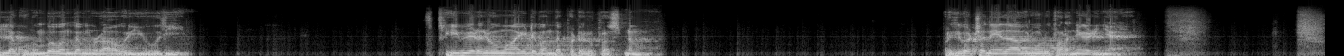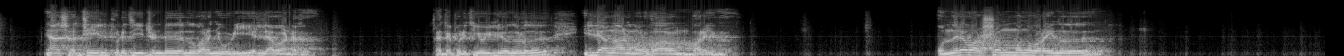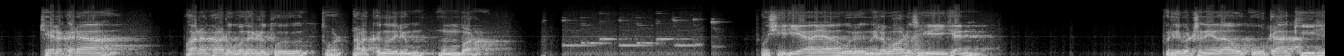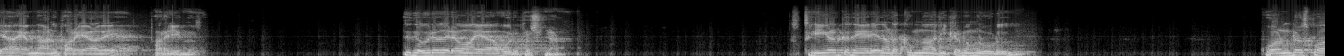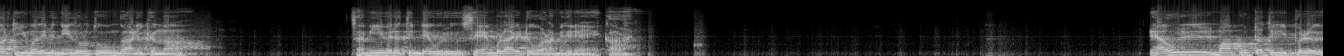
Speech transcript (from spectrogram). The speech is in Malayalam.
നല്ല കുടുംബബന്ധമുള്ള ഒരു യുവതി. സ്ത്രീപീഡനവുമായിട്ട് ബന്ധപ്പെട്ട ഒരു പ്രശ്നം. പ്രതിപക്ഷ നേതാവിനോട് പറഞ്ഞു കഴിഞ്ഞാൽ ഞാൻ ശ്രദ്ധയിൽപ്പെടുത്തിയിട്ടുണ്ട് എന്ന് പറഞ്ഞ് ഒഴിയല്ല വേണ്ടത്. ശ്രദ്ധപ്പെടുത്തിയോ ഇല്ലയോ എന്നുള്ളത് ഇല്ല എന്നാണ് മറുഭാഗം പറയുന്നത്. ഒന്നര വർഷം എന്ന് പറയുന്നത് ചേലക്കര പാലക്കാട് ഉപതെരഞ്ഞെടുപ്പ് നടക്കുന്നതിനും മുമ്പാണ്. അപ്പോൾ ശരിയായ ഒരു നിലപാട് സ്വീകരിക്കാൻ പ്രതിപക്ഷ നേതാവ് കൂട്ടാക്കിയില്ല എന്നാണ് പറയാതെ പറയുന്നത്. ഇത് ഗൗരവതരമായ ഒരു പ്രശ്നമാണ്. സ്ത്രീകൾക്ക് നേരെ നടക്കുന്ന അതിക്രമങ്ങളോട് കോൺഗ്രസ് പാർട്ടിയും അതിന്റെ നേതൃത്വവും കാണിക്കുന്ന സമീപനത്തിന്റെ ഒരു സാമ്പിളായിട്ട് വേണം ഇതിനെ കാണാൻ. രാഹുൽ മാക്കൂട്ടത്തിൽ ഇപ്പോഴ്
